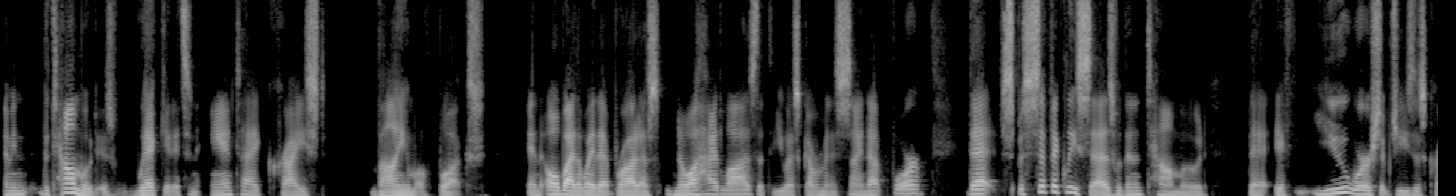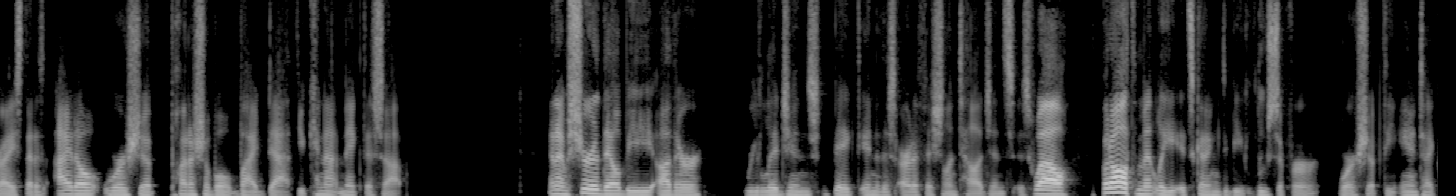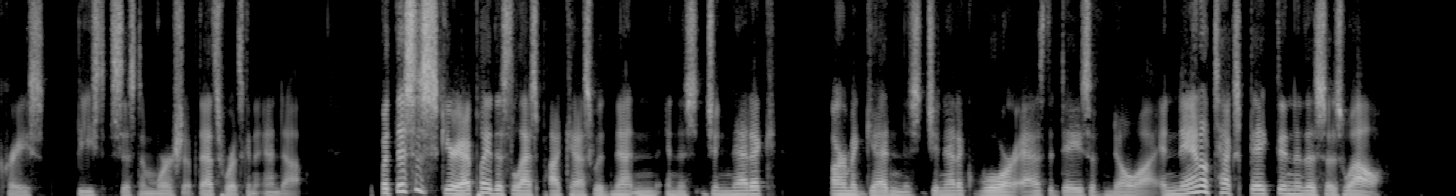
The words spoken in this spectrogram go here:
I mean, the Talmud is wicked. It's an antichrist volume of books. And oh, by the way, that brought us Noahide laws that the US government has signed up for that specifically says within the Talmud that if you worship Jesus Christ, that is idol worship punishable by death. You cannot make this up. And I'm sure there'll be other religions baked into this artificial intelligence as well. But ultimately, it's going to be Lucifer worship, the Antichrist beast system worship. That's where it's going to end up. But this is scary. I played this last podcast with Netton and this genetic Armageddon, this genetic war as the days of Noah. And nanotech's baked into this as well.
